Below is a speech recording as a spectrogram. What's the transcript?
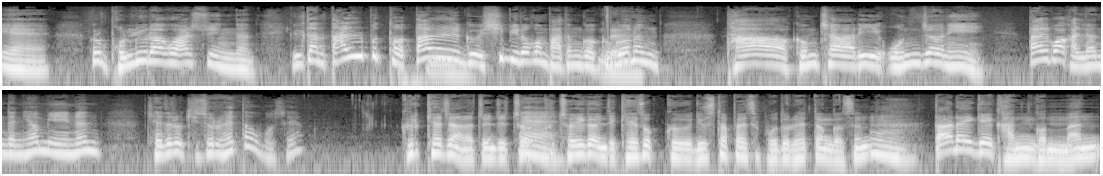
예. 그럼 본류라고 할 수 있는 일단 딸부터 딸 음. 그 11억 원 받은 거 그거는 다 검찰이 온전히 딸과 관련된 혐의는 제대로 기소를 했다고 보세요? 그렇게 하지 않았죠. 이제 저, 네. 저희가 이제 계속 그 뉴스타파에서 보도를 했던 것은 음. 딸에게 간 것만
